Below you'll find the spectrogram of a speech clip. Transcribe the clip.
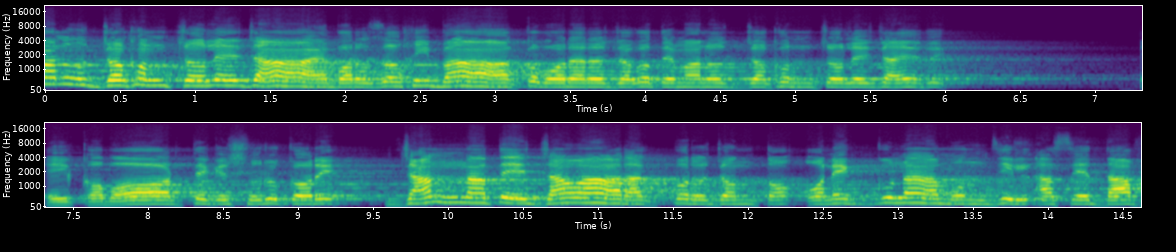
মানুষ যখন চলে যায় বরজখি বা কবরের জগতে মানুষ যখন চলে যায় রে, এই কবর থেকে শুরু করে জান্নাতে যাওয়ার আগ পর্যন্ত অনেকগুলা মঞ্জিল আছে, দাফ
